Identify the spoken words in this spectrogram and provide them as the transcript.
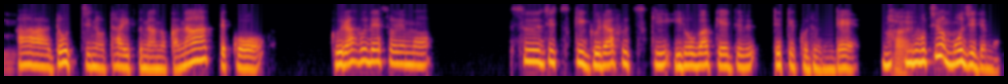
うんああ、どっちのタイプなのかなってこう、グラフでそれも、数字付き、グラフ付き、色分けで出てくるんで、はいもちろん文字でも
